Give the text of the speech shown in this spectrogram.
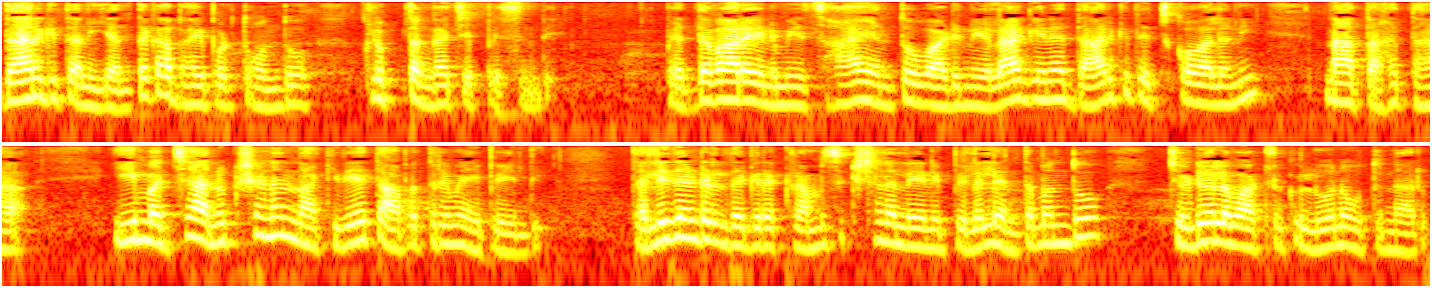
దానికి తను ఎంతగా భయపడుతోందో క్లుప్తంగా చెప్పేసింది. పెద్దవారైన మీ సహాయంతో వాడిని ఎలాగైనా దారికి తెచ్చుకోవాలని నా తహతహ. ఈ మధ్య అనుక్షణం నాకు ఇదే తాపత్రయం అయిపోయింది. తల్లిదండ్రుల దగ్గర క్రమశిక్షణ లేని పిల్లలు ఎంతమందో చెడు అలవాట్లకు లోనవుతున్నారు.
